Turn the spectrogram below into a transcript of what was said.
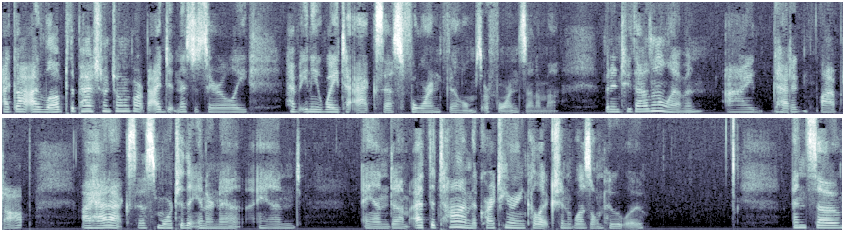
I got. I loved The Passion of Joan of Arc, but I didn't necessarily have any way to access foreign films or foreign cinema. But in 2011, I had a laptop. I had access more to the internet, and and um, at the time, the Criterion Collection was on Hulu. And so,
